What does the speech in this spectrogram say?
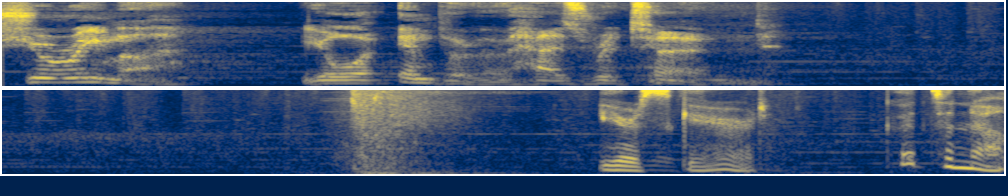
Shurima, your Emperor has returned. You're scared. Good to know.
